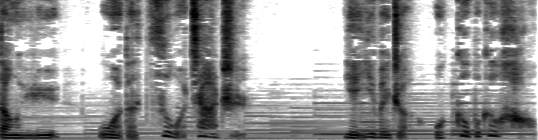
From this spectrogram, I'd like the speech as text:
等于我的自我价值，也意味着我够不够好。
